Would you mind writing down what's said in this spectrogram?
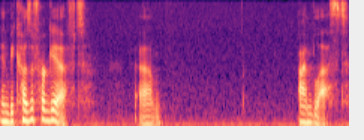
And because of her gift, um, I'm blessed.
